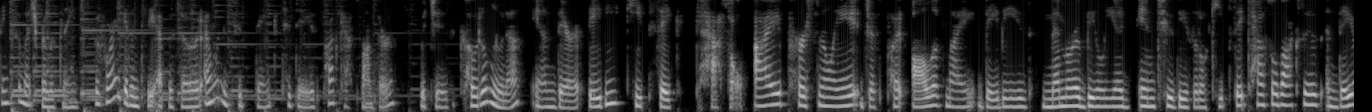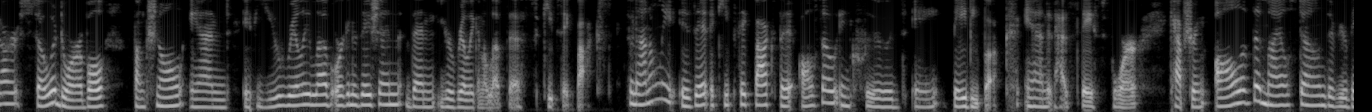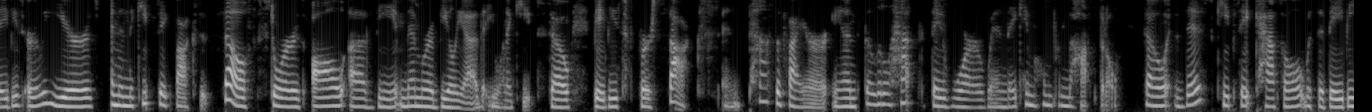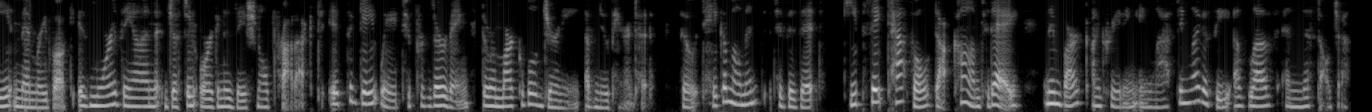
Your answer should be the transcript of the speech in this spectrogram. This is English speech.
Thanks so much for listening. Before I get into the episode, I wanted to thank today's podcast sponsor, which is Coda Luna and their baby keepsake castle. I personally just put all of my baby's memorabilia into these little keepsake castle boxes, and they are so adorable functional. And if you really love organization, then you're really going to love this keepsake box. So, not only is it a keepsake box, but it also includes a baby book and it has space for capturing all of the milestones of your baby's early years. And then the keepsake box itself stores all of the memorabilia that you want to keep. So, baby's first socks and pacifier and the little hat that they wore when they came home from the hospital. So, this keepsake castle with the baby memory book is more than just an organizational product. It's a gateway to preserving the remarkable journey of new parenthood. So take a moment to visit keepsakecastle.com today and embark on creating a lasting legacy of love and nostalgia.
